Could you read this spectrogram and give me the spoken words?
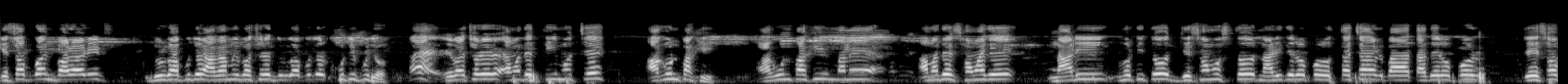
কেশবগঞ্জ বারোয়ারির দুর্গাপুজোর আগামী বছরের দুর্গাপুজোর খুঁটি পুজো। হ্যাঁ এবছরের আমাদের থিম হচ্ছে আগুন পাখি। আগুন পাখি মানে আমাদের সমাজে নারী ঘটিত যে সমস্ত নারীদের ওপর অত্যাচার বা তাদের ওপর যেসব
